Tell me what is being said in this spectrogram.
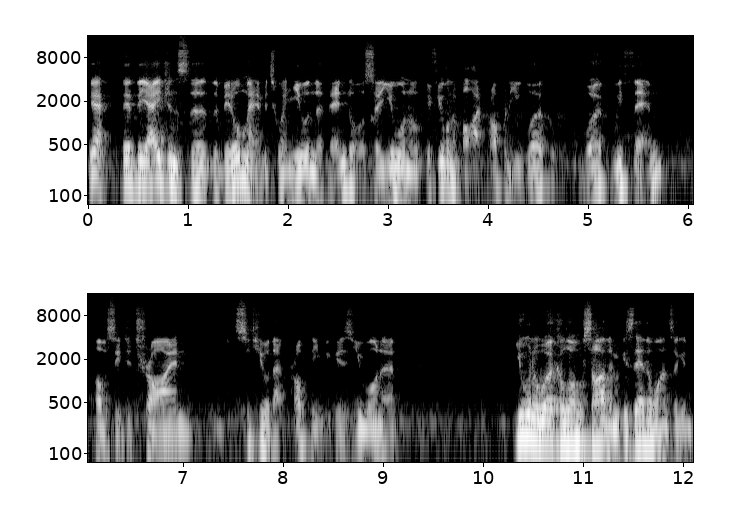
Yeah, the, the agent's the, the middleman between you and the vendor. So you want to, if you want to buy a property, work work with them, obviously to try and secure that property because you want to you want to work alongside them because they're the ones that are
